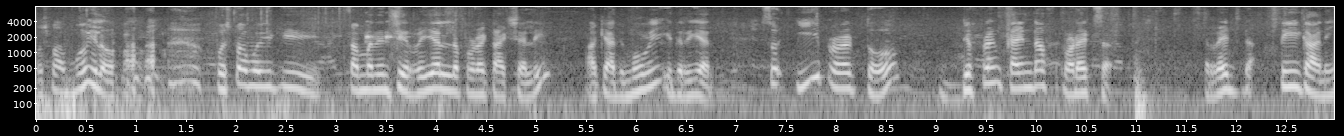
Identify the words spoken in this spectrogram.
పుష్ప మూవీలో. పుష్ప మూవీకి సంబంధించి రియల్ ప్రోడక్ట్ యాక్చువల్లీ ఓకే అది మూవీ ఇది రియల్ సో ఈ ప్రోడక్ట్తో different kind of products red tea కానీ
